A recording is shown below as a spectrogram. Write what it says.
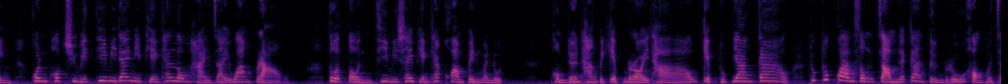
งคนพบชีวิตที่มิได้มีเพียงแค่ลมหายใจว่างเปล่า ตัวตนที่มิใช่เพียงแค่ความเป็นมนุษย์ ผมเดินทางไปเก็บรอยเท้า เก็บทุกย่างก้าว ทุกๆความทรงจำและการตื่นรู้ของหัวใจ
